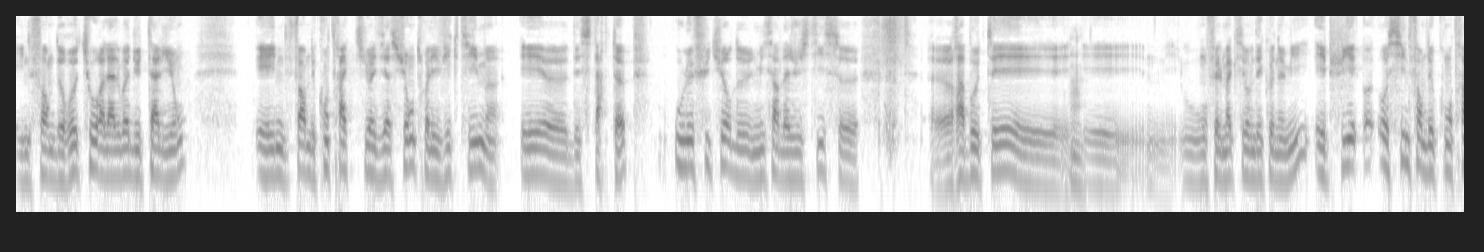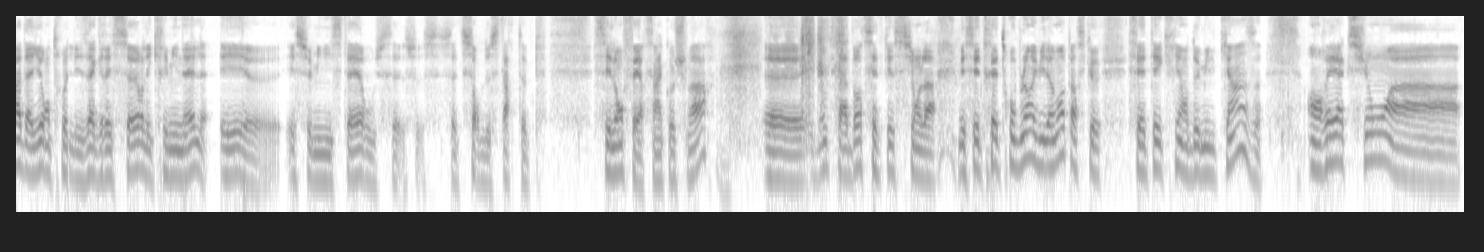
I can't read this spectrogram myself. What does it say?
une forme de retour à la loi du talion et une forme de contractualisation entre les victimes et euh, des start-up, ou le futur du ministère de la Justice euh, euh, raboté et, mmh. et, où on fait le maximum d'économies. Et puis aussi une forme de contrat d'ailleurs entre les agresseurs, les criminels et, euh, et ce ministère ou ce, ce, cette sorte de start-up. C'est l'enfer, c'est un cauchemar. Euh, donc ça aborde cette question-là. Mais c'est très troublant évidemment parce que ça a été écrit en 2015 en réaction à,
